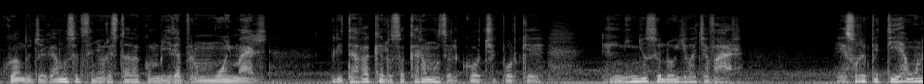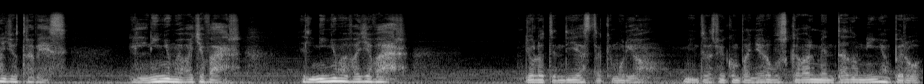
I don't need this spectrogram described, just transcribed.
cuando llegamos el señor estaba con vida pero muy mal. Gritaba que lo sacáramos del coche porque el niño se lo iba a llevar. Eso repetía una y otra vez. El niño me va a llevar. El niño me va a llevar. Yo lo atendí hasta que murió, mientras mi compañero buscaba al mentado niño, pero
